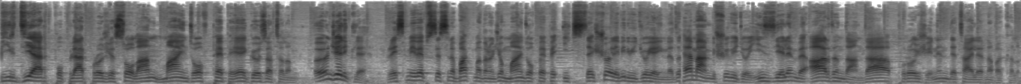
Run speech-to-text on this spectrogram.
bir diğer popüler projesi olan Mind of Pepe'ye göz atalım. Öncelikle resmi web sitesine bakmadan önce Mind X'te şöyle bir video yayınladı. Hemen bir şu videoyu izleyelim ve ardından da projenin detaylarına bakalım.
